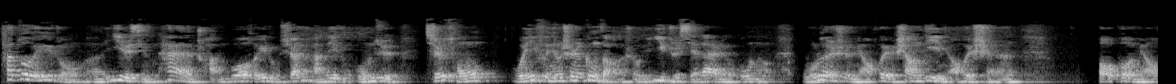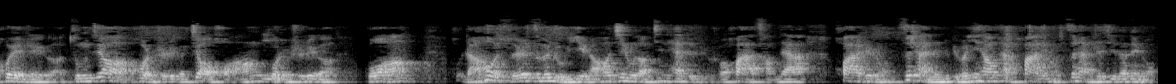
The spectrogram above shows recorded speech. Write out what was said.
它作为一种呃意识形态的传播和一种宣传的一种工具，其实从文艺复兴甚至更早的时候就一直携带着这个功能，无论是描绘上帝、描绘神，包括描绘这个宗教，或者是这个教皇，或者是这个国王。然后随着资本主义，然后进入到今天，就比如说画藏家，画这种资产阶级，你比如说印象派画那种资产阶级的那种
